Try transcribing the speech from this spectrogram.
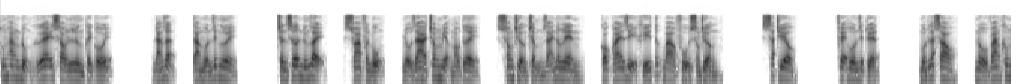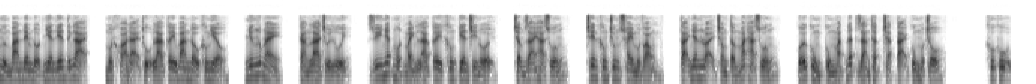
hung hăng đụng gãy sau lưng cây cối. Đáng giận, ta muốn giết ngươi. Trần sơn đứng dậy, xoa phần bụng, nhổ ra trong miệng máu tươi, song trưởng chậm rãi nâng lên, có quái dị khí tức bao phủ song trưởng. Sát chiêu. Phệ hôn diệt tuyệt. Một lát sau, nổ vang không ngừng ban đêm đột nhiên yên tĩnh lại, một khỏa đại thụ lá cây ban đầu không nhiều, nhưng lúc này, càng là trụi lùi duy nhất một mảnh lá cây không kiên trì nổi chậm rãi hạ xuống trên không trung xoay một vòng tại nhân loại trong tầm mắt hạ xuống cuối cùng cùng mặt đất dán thật chặt tại cùng một chỗ. Khu khu.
